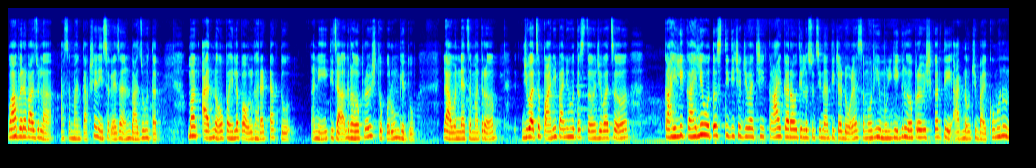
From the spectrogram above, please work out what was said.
वा बरं बाजूला असं म्हणता क्षणी सगळेजण बाजू होतात. मग अर्णव पहिलं पाऊल घरात टाकतो आणि तिचा ग्रहप्रवेश तो करून घेतो. लावण्याचं मात्र जीवाचं पाणी पाणी होत असतं. जीवाचं काहिली काहिली होत असती तिच्या जीवाची. काय करावं तिला सुचिना. तिच्या डोळ्यासमोर ही मुलगी गृहप्रवेश करते आर्णवची बायको म्हणून.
